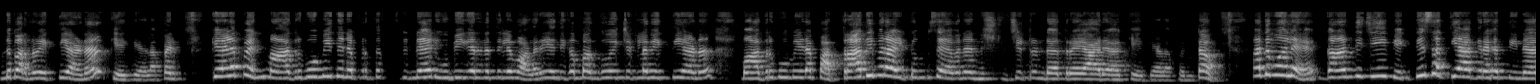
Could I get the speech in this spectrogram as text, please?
എന്ന് പറഞ്ഞ വ്യക്തിയാണ് കെ കേളപ്പൻ കേളപ്പൻ മാതൃഭൂമി ദിനപത്രത്തിന്റെ രൂപീകരണത്തിൽ വളരെയധികം പങ്കുവഹിച്ചിട്ടുള്ള വ്യക്തിയാണ്. മാതൃഭൂമിയുടെ പത്രാധിപരായിട്ടും സേവനം അനുഷ്ഠിച്ചിട്ടുണ്ട് അത്ര ആര്? കെ കേളപ്പൻ കേട്ടോ അതുപോലെ ഗാന്ധിജി വ്യക്തി സത്യാഗ്രഹത്തിന്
